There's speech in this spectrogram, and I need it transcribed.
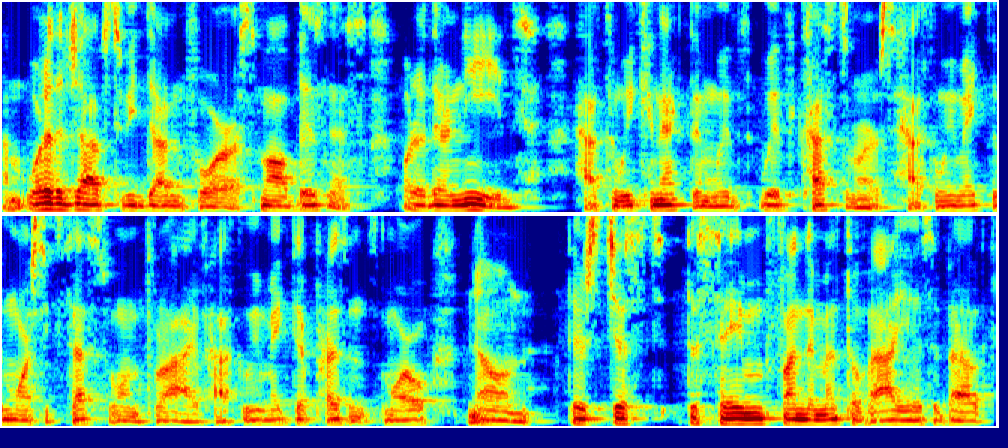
Um, what are the jobs to be done for a small business? What are their needs? How can we connect them with, with customers? How can we make them more successful and thrive? How can we make their presence more known? There's just the same fundamental values about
